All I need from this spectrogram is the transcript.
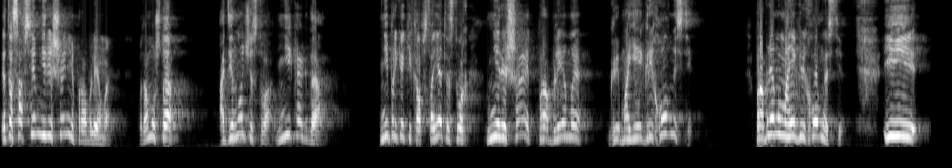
это совсем не решение проблемы. Потому что одиночество никогда, ни при каких обстоятельствах не решает проблемы моей греховности. Проблемы моей греховности. И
